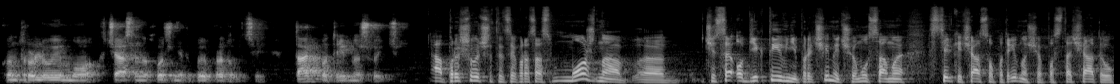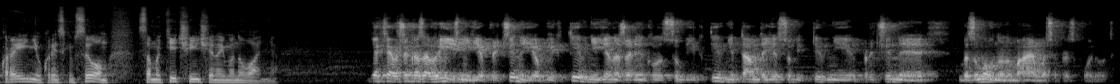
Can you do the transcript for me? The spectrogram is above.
контролюємо вчасне надходження такої продукції. Так потрібно швидше. А пришвидшити цей процес можна? Е, Чи це об'єктивні причини, чому саме стільки часу потрібно, щоб постачати Україні, українським силам саме ті чи інші найменування? Як я вже казав, різні є причини, є об'єктивні, є, на жаль, інколи суб'єктивні. Там, де є суб'єктивні причини, безумовно намагаємося прискорювати.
